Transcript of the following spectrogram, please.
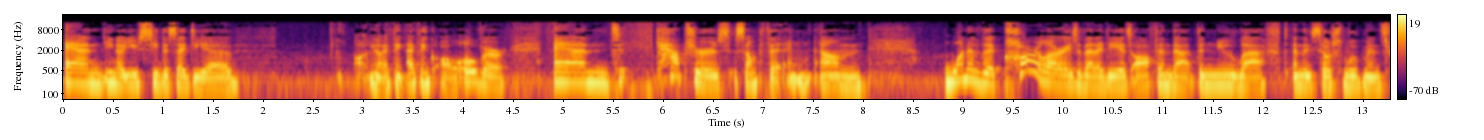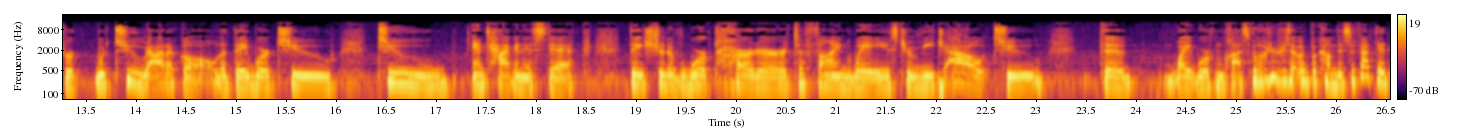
And, you know, you see this idea you know, I think I think all over, and captures something. Um, one of the corollaries of that idea is often that the new left and these social movements were, were too radical, that they were too too antagonistic. They should have worked harder to find ways to reach out to the white working class voters that would become disaffected.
